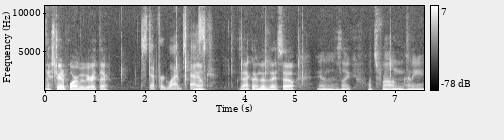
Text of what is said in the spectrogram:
a straight up horror movie right there. Stepford Wives esque. Exactly. And then they, so, and it's like, what's wrong, honey?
